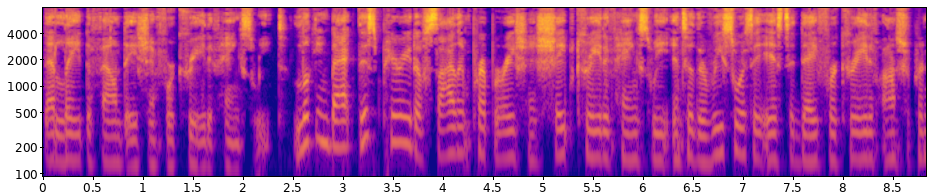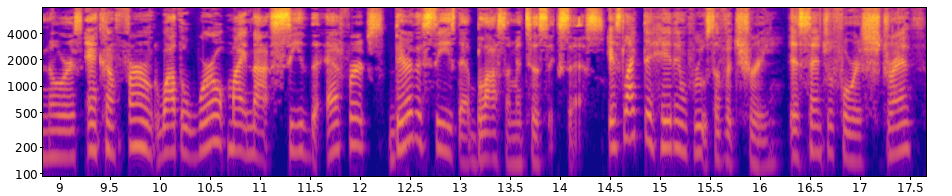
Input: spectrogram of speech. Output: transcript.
that laid the foundation for Creative Hang Suite. Looking back, this period of silent preparation shaped Creative Hang Suite into the resource it is today for creative entrepreneurs and confirmed while the world might not see the efforts, they're the seeds that blossom into success. It's like the hidden roots of a tree, essential for its strength,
